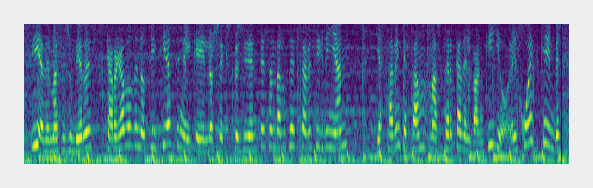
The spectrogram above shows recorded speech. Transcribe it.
Sí, además es un viernes cargado de noticias en el que los expresidentes andaluces Chávez y Griñán ya saben que están más cerca del banquillo. El juez que investiga...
